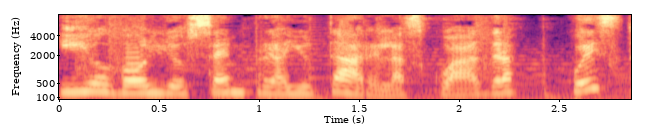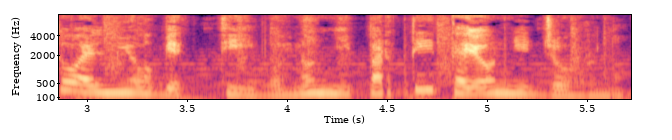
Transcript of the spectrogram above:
Io voglio sempre aiutare la squadra, questo è il mio obiettivo in ogni partita e ogni giorno,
